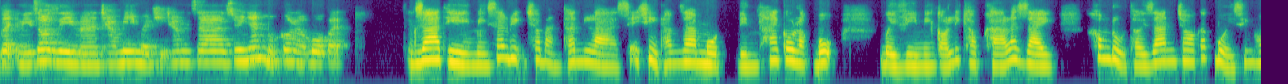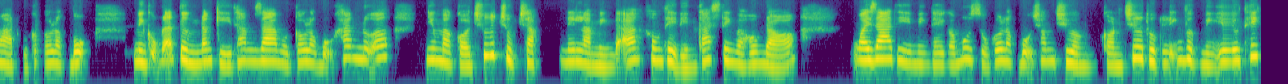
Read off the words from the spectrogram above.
vậy lý do gì mà Trà My mà chỉ tham gia duy nhất một câu lạc bộ vậy? Thực ra thì mình xác định cho bản thân là sẽ chỉ tham gia một đến hai câu lạc bộ bởi vì mình có lịch học khá là dày, không đủ thời gian cho các buổi sinh hoạt của câu lạc bộ. Mình cũng đã từng đăng ký tham gia một câu lạc bộ khác nữa nhưng mà có chút trục trặc nên là mình đã không thể đến casting vào hôm đó. Ngoài ra thì mình thấy có một số câu lạc bộ trong trường còn chưa thuộc lĩnh vực mình yêu thích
